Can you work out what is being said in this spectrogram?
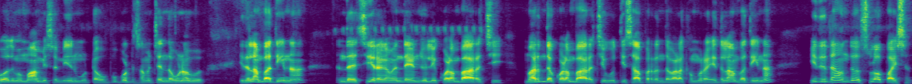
கோதுமை மாமிசம் மீன் முட்டை உப்பு போட்டு சமைச்ச இந்த உணவு இதெல்லாம் பார்த்தீங்கன்னா இந்த சீரகம் வெந்தயம்னு சொல்லி குழம்பா அரைச்சி மருந்தை குழம்பா அரைச்சி ஊற்றி சாப்பிட்ற இந்த வழக்க முறை இதெல்லாம் பார்த்தீங்கன்னா இதுதான் வந்து ஸ்லோ பாய்சன்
